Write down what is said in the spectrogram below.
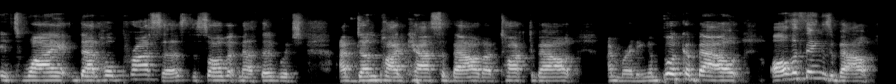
it's why that whole process, the Solve It method, which I've done podcasts about, I've talked about, I'm writing a book about, all the things about,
